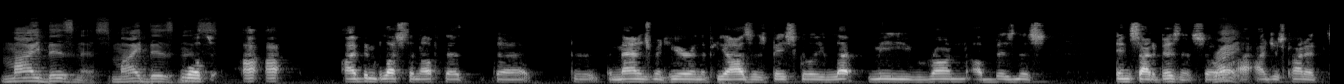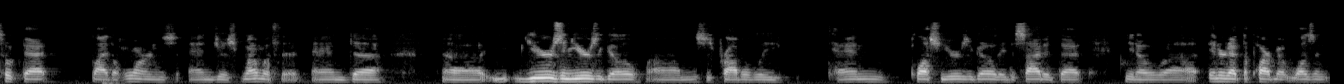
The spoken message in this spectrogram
my business, my business. Well, I, I have been blessed enough that the, the the management here in the Piazzas basically let me run a business inside a business. So right. I, I just kind of took that by the horns and just went with it. And uh, uh, years and years ago, um, this is probably 10 plus years ago, they decided that, you know, uh, internet department wasn't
